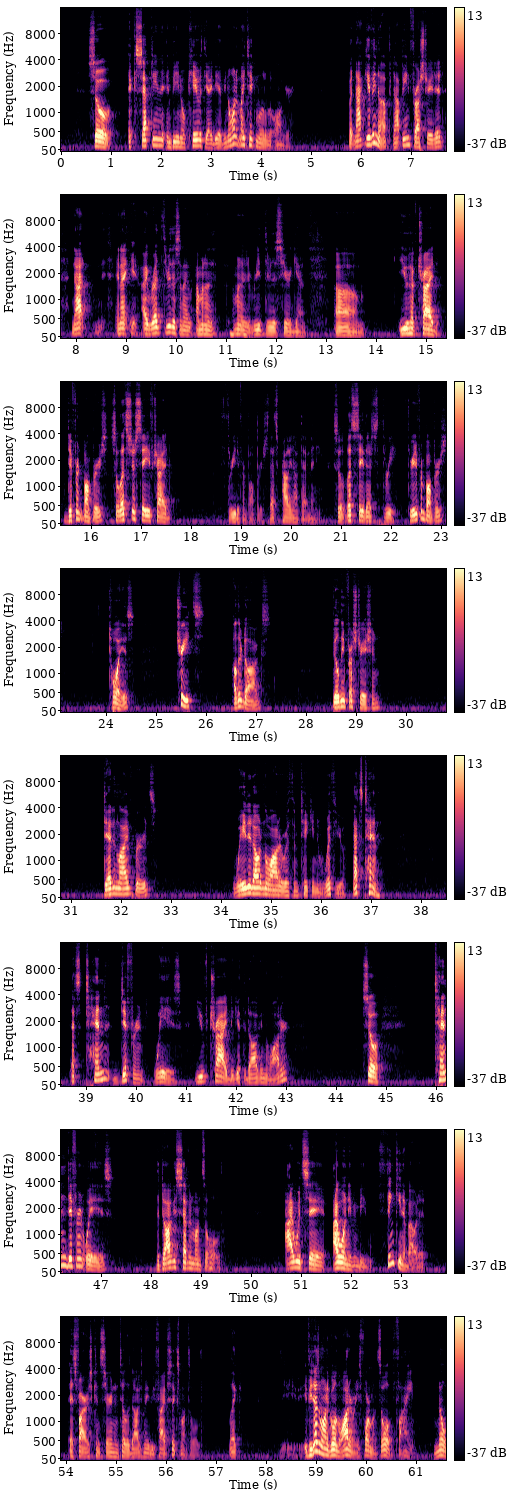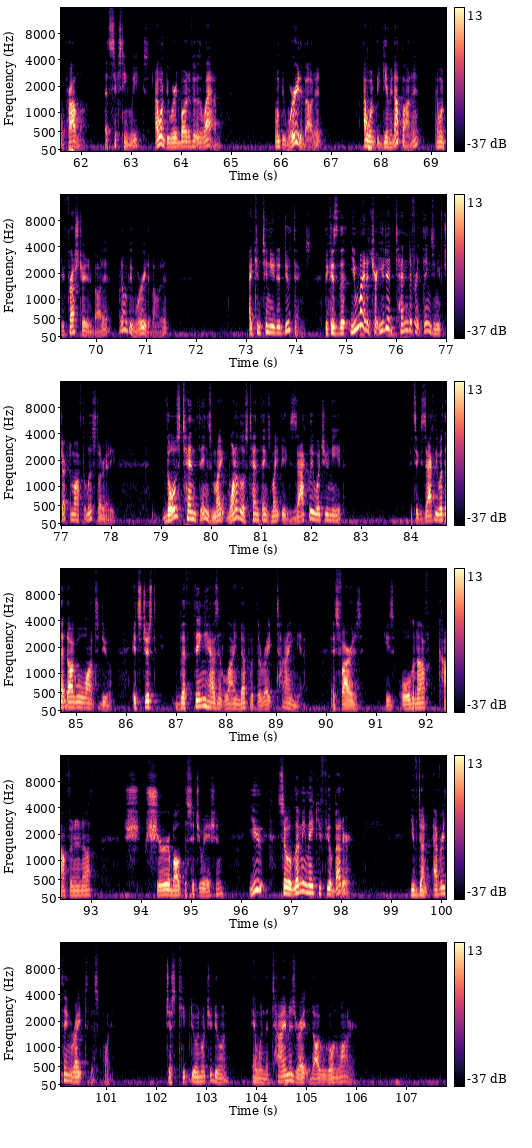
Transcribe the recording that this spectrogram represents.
So accepting and being okay with the idea of, you know what, it might take them a little bit longer. But not giving up, not being frustrated, not and I I read through this and I, I'm gonna I'm gonna read through this here again. Um, you have tried different bumpers. So let's just say you've tried three different bumpers. That's probably not that many. So let's say there's three. Three different bumpers, toys, treats, other dogs, building frustration, dead and live birds, waded out in the water with them, taking them with you. That's 10. That's 10 different ways you've tried to get the dog in the water. So, 10 different ways. The dog is seven months old. I would say I wouldn't even be thinking about it as far as concern until the dog's maybe five, six months old. Like, if he doesn't want to go in the water when he's four months old, fine, no problem. That's 16 weeks. I wouldn't be worried about it if it was a lab. I wouldn't be worried about it. I wouldn't be giving up on it. I wouldn't be frustrated about it, but I wouldn't be worried about it. I'd continue to do things because the you might have tried. You did 10 different things and you've checked them off the list already. Those 10 things might one of those 10 things might be exactly what you need it's exactly what that dog will want to do. It's just the thing hasn't lined up with the right time yet as far as he's old enough confident enough sh- sure about the situation you so let me make you feel better you've done everything right to this point just keep doing what you're doing and when the time is right the dog will go in the water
